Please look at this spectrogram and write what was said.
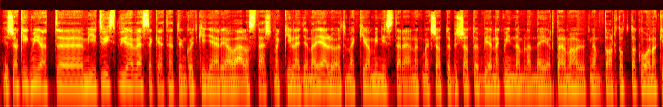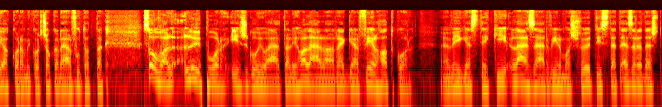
és akik miatt uh, mi itt visz, veszekedhetünk, hogy ki nyerje a választást, meg ki legyen a jelölt, meg ki a miniszterelnök, meg stb. stb. Ennek mind nem lenne értelme, ha ők nem tartottak volna ki akkor, amikor sokan elfutottak. Szóval lőpor és golyó általi halállal reggel fél hatkor végezték ki Lázár Vilmos főtisztet, ezredest,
